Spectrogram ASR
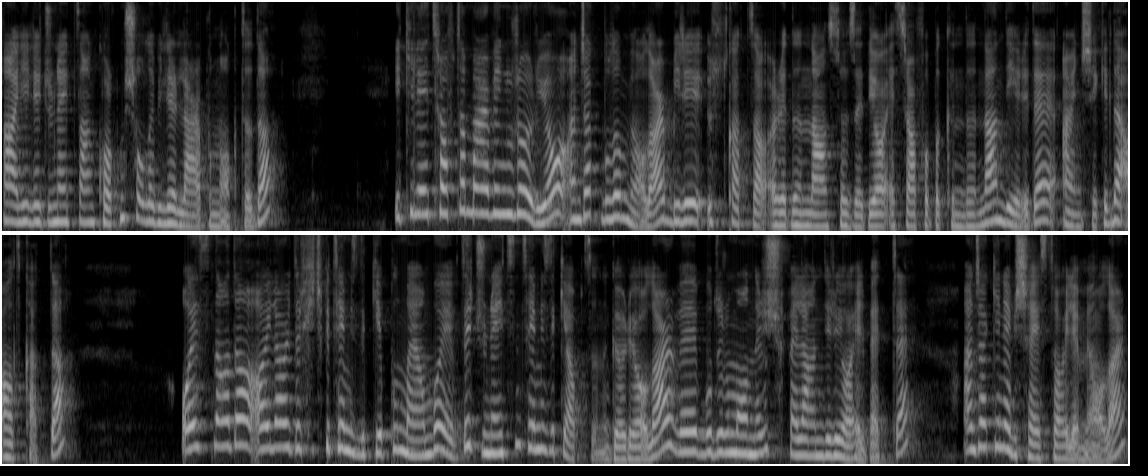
Haliyle Cüneyt'ten korkmuş olabilirler bu noktada. İkili etrafta Merve Nur'u arıyor ancak bulamıyorlar. Biri üst katta aradığından söz ediyor etrafa bakındığından diğeri de aynı şekilde alt katta. O esnada aylardır hiçbir temizlik yapılmayan bu evde Cüneyt'in temizlik yaptığını görüyorlar ve bu durum onları şüphelendiriyor elbette. Ancak yine bir şey söylemiyorlar.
